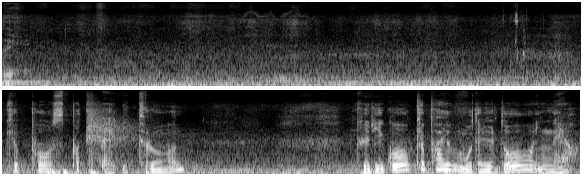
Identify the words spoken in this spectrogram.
네. Q4 스포트백 이트론 그리고 Q5 모델도 있네요.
